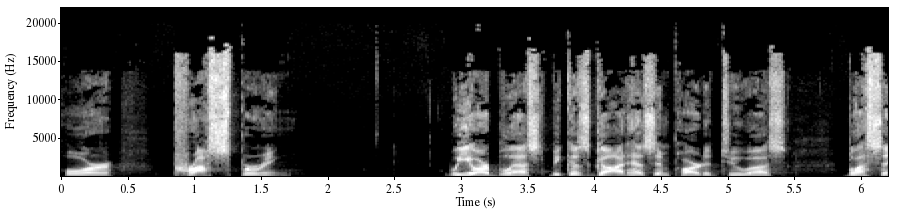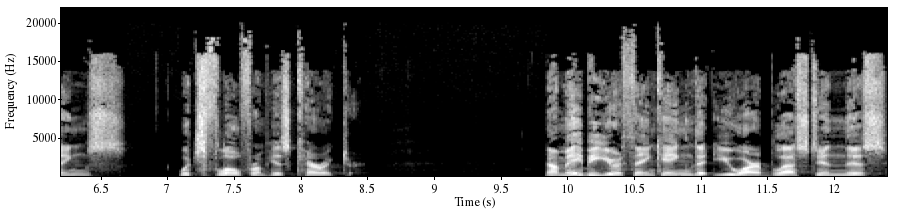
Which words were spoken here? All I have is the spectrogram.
or prospering. We are blessed because God has imparted to us blessings which flow from His character. Now, maybe you're thinking that you are blessed in this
